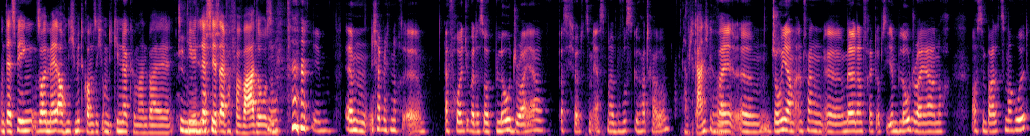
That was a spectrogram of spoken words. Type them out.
Und deswegen soll Mel auch nicht mitkommen, sich um die Kinder kümmern, weil Den die lässt sie jetzt einfach verwahrlosen. Eben. Ähm, ich habe mich noch äh, erfreut über das Wort Blowdryer, was ich heute zum ersten Mal bewusst gehört habe. Habe ich gar nicht gehört. Weil ähm, Joey am Anfang äh, Mel dann fragt, ob sie ihren Blowdryer noch aus dem Badezimmer holt.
